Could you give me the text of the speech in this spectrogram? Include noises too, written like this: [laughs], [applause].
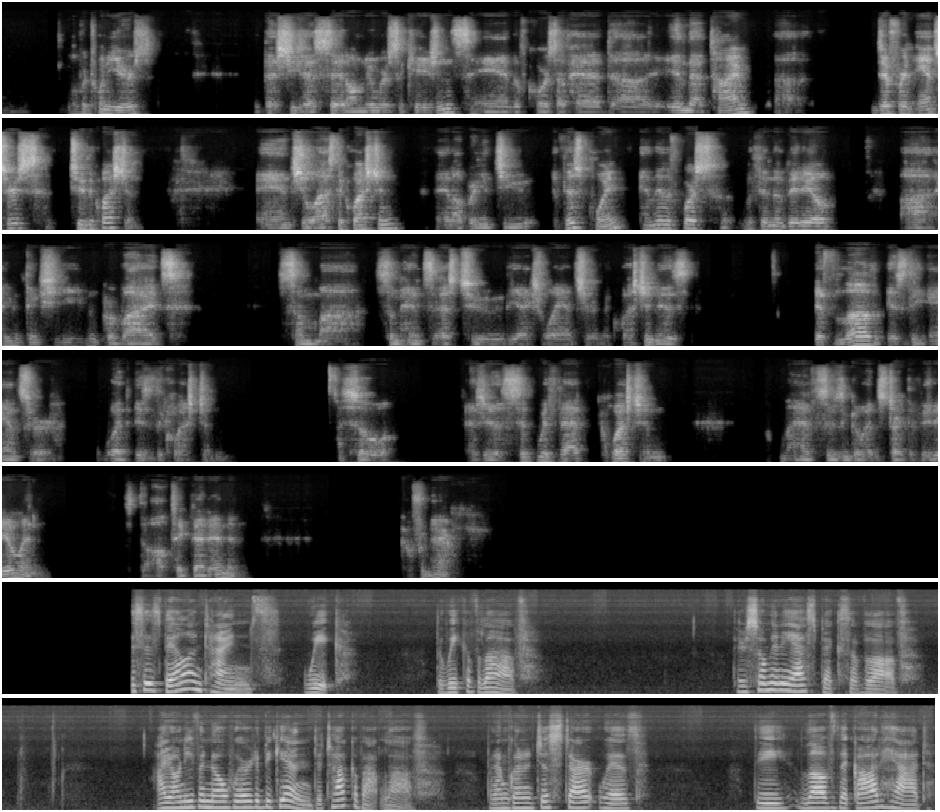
over 20 years, that she has said on numerous occasions. And of course, I've had uh, in that time uh, different answers to the question. And she'll ask the question, and I'll bring it to you at this point. And then, of course, within the video, uh, I even think she even provides some uh, some hints as to the actual answer. And the question is, if love is the answer, what is the question? So as you sit with that question, I have Susan go ahead and start the video and I'll take that in and go from there. This is Valentine's week, the week of love. There's so many aspects of love. I don't even know where to begin to talk about love. But I'm going to just start with the love that God had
